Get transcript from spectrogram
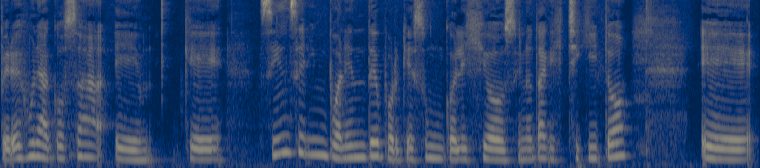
pero es una cosa eh, que sin ser imponente, porque es un colegio, se nota que es chiquito, eh,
